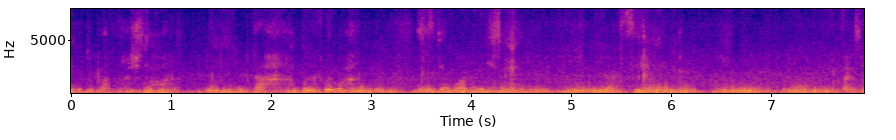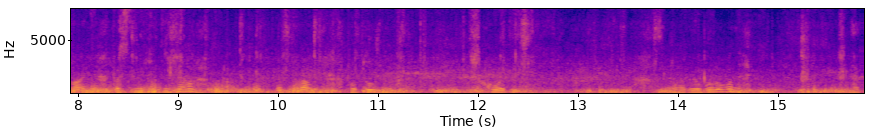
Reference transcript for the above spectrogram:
і до речі, того. Яка брехлива система армійська, як ці так звані представники держави насправді потужно шкодять справі оборони, як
